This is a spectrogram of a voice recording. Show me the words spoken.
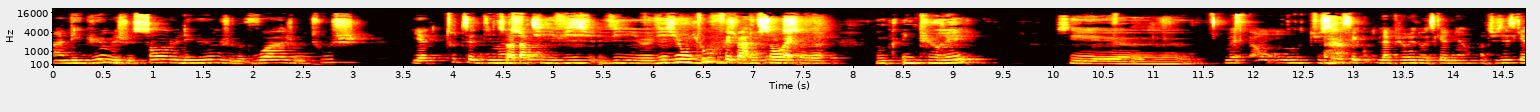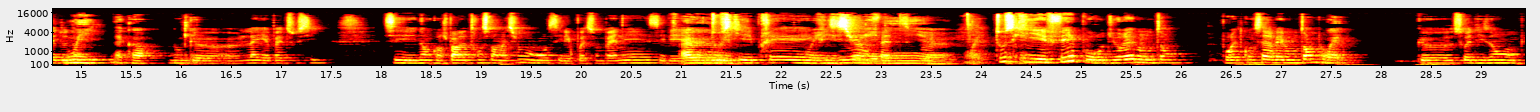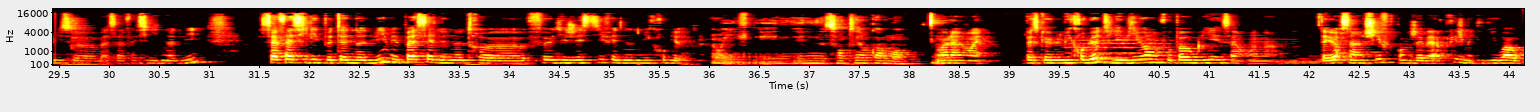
un légume, je sens le légume, je le vois, je le touche. Il y a toute cette dimension. Sur la partie euh, vision du Tout fait partie, sens, euh, donc une purée, c'est. Euh... Mais tu sais, c'est la purée qu'elle vient. tu sais ce qu'il y a dedans. Oui, d'accord. Donc euh, là, il n'y a pas de souci. C'est non, quand je parle de transformation, c'est les poissons panés, c'est les ah tout ce qui est prêt, oui, cuisiné en fait. Ouais. Tout ce qui est fait pour durer longtemps, pour être conservé longtemps, pour que soi-disant on puisse, euh, bah, ça facilite notre vie. Ça facilite peut-être notre vie, mais pas celle de notre euh, feu digestif et de notre microbiote. Oui, et, de notre santé encore moins. Voilà, ouais. Parce que le microbiote, il est vivant, faut pas oublier ça. D'ailleurs, c'est un chiffre, quand j'avais appris, je m'étais dit, waouh.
